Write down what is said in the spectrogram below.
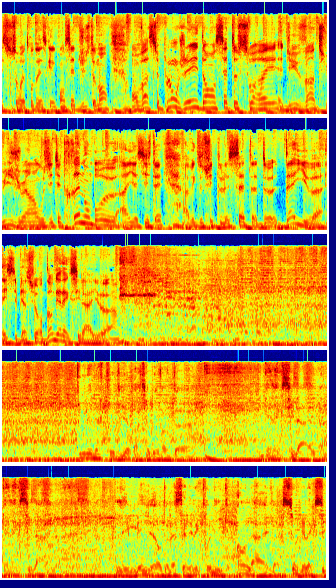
Les sous rétro de Escape Concept, justement, on va se plonger dans cette soirée du 28 juin. Vous étiez très nombreux à y assister avec tout de suite le set de Dave. Et c'est bien sûr dans Galaxy Live. Tous les mercredis à partir de 20h. Galaxy Live, Galaxy Live. Les meilleurs de la scène électronique en live sur Galaxy.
